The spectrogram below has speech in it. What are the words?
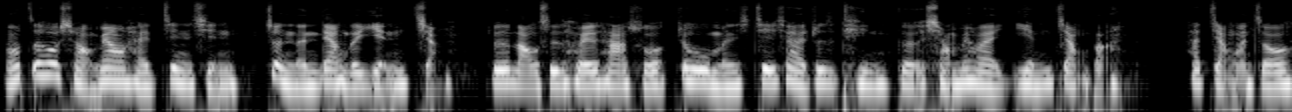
然后最后小妙还进行正能量的演讲，就是老师推他说，就我们接下来就是听的小妙来演讲吧。他讲完之后，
